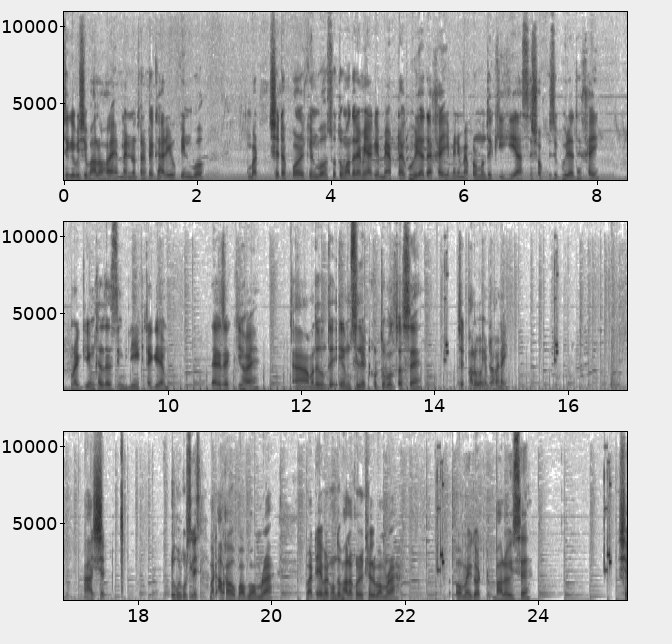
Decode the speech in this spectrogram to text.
থেকে বেশি ভালো হয়। মানে নতুন একটা গাড়িও কিনবো বাট সেটা পরে কিনবো। সো তোমাদের আমি আগে ম্যাপটা ঘুরে দেখাই মানে ম্যাপের মধ্যে কি কি আছে সব কিছু ঘুরে দেখাই। আমরা গেম খেলতেছি, মিনি একটা গেম দেখা যাক কি হয়। আমাদের কিন্তু এম সিলেক্ট করতে বলতেছে। যে ভালো এমটা হয় নাই। আর আবার পাবো আমরা। বাট এবার কিন্তু ভালো করে খেলব আমরা। ও মাই গড ভালো হয়েছে সে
